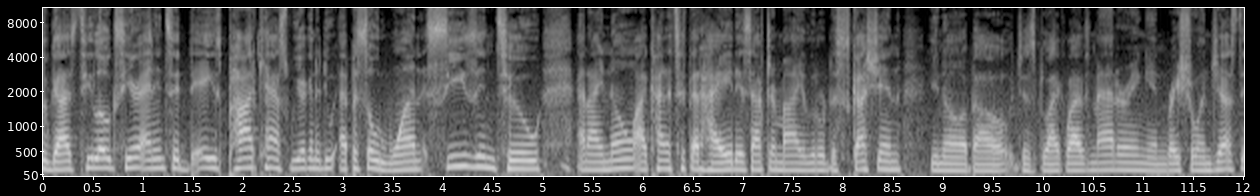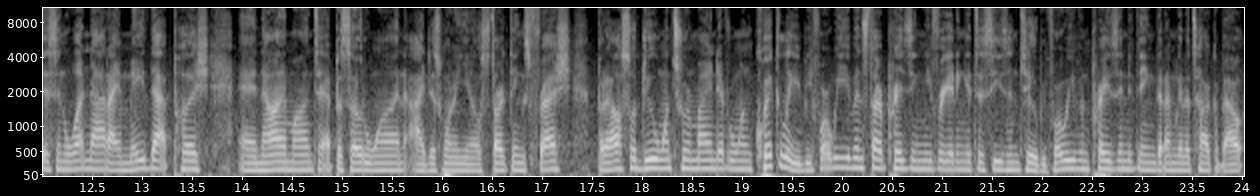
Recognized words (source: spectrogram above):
Up, guys? T Lokes here, and in today's podcast, we are going to do episode one, season two. And I know I kind of took that hiatus after my little discussion, you know, about just Black Lives Mattering and racial injustice and whatnot. I made that push, and now I'm on to episode one. I just want to, you know, start things fresh, but I also do want to remind everyone quickly before we even start praising me for getting it to season two, before we even praise anything that I'm going to talk about,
